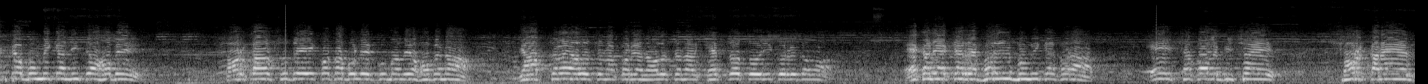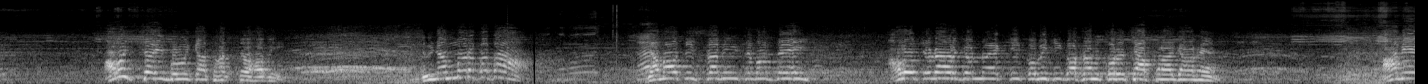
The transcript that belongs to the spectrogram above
একটা ভূমিকা নিতে হবে। সরকার শুধু এই কথা বলে ঘুমালে হবে না, যে আপনারাই আলোচনা করেন, আলোচনার ক্ষেত্র তৈরি করে দেওয়া। এখানে একটা রেফারেল ভূমিকা করা। এই সকল বিষয়ে সরকারের অবশ্যই ভূমিকা থাকতে হবে। দুই নম্বর কথা, জামাত ইসলামী ইতিমধ্যেই আলোচনার জন্য একটি কমিটি গঠন করেছে, আপনারা জানেন। আমি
